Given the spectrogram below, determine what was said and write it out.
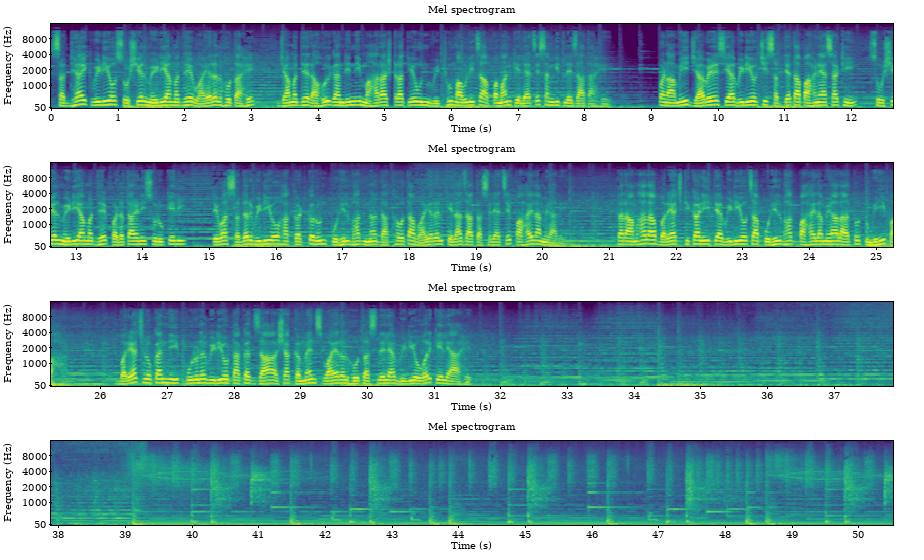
सध्या एक video social मीडियामध्ये व्हायरल होत आहे ज्यामध्ये राहुल गांधींनी महाराष्ट्रात येऊन विठू माऊलीचा अपमान केल्याचे सांगितले जात आहे. पण आम्ही ज्यावेळेस या व्हिडिओची सत्यता पाहण्यासाठी सोशल मीडियामध्ये पडताळणी सुरू केली तेव्हा सदर व्हिडिओ हा कट करून पुढील भाग न दाखवता व्हायरल केला जात असल्याचे पाहायला मिळाले. तर आम्हाला बऱ्याच ठिकाणी त्या व्हिडिओचा पुढील भाग पाहायला मिळाला तो तुम्हीही पहा. बऱ्याच लोकांनी पूर्ण व्हिडिओ टाकत जा अशा कमेंट्स व्हायरल होत असलेल्या व्हिडिओवर केल्या आहेत.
